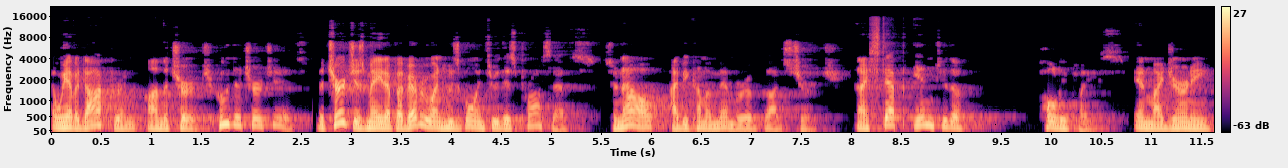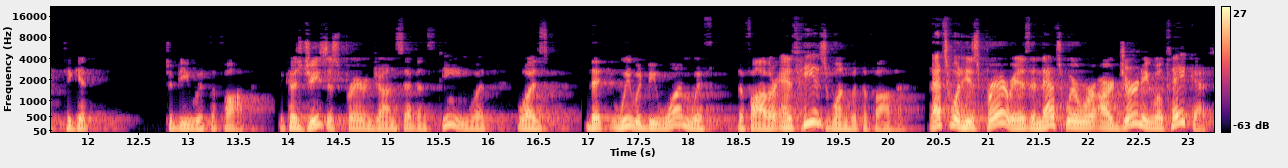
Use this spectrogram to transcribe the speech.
and we have a doctrine on the church, who the church is. The church is made up of everyone who's going through this process. So now I become a member of God's church. And I step into the holy place in my journey to get to be with the Father. Because Jesus' prayer in John 17 was, was that we would be one with the Father as He is one with the Father. That's what his prayer is, and that's where our journey will take us.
